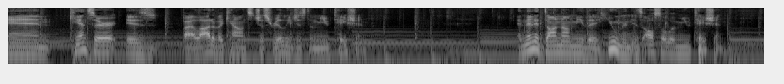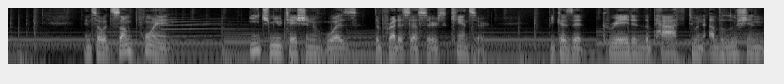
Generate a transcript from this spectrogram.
And cancer is, by a lot of accounts, just really just a mutation. And then it dawned on me that human is also a mutation. And so at some point, each mutation was the predecessor's cancer because it created the path to an evolution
